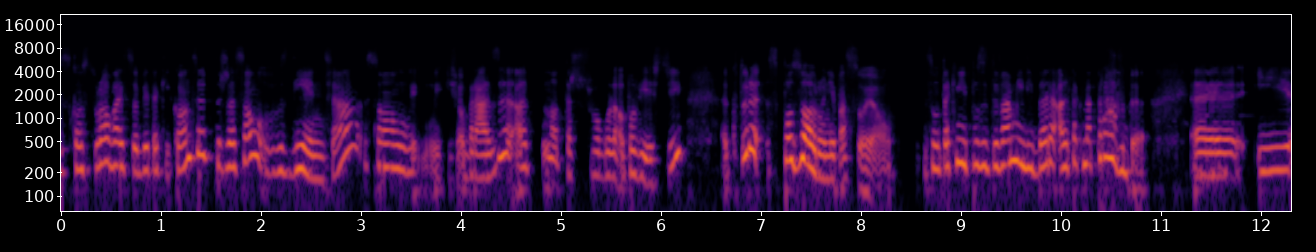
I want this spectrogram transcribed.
skonstruować sobie taki koncept, że są zdjęcia, są jakieś obrazy, ale no też w ogóle opowieści, które z pozoru nie pasują. Są takimi pozytywami libery, ale tak naprawdę. E, I,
